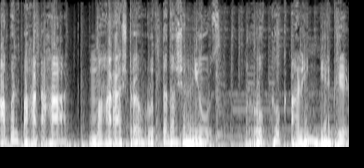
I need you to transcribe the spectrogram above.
आपण पाहत आहात महाराष्ट्र वृत्तदर्शन न्यूज रोखोक आणि निर्भीड.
